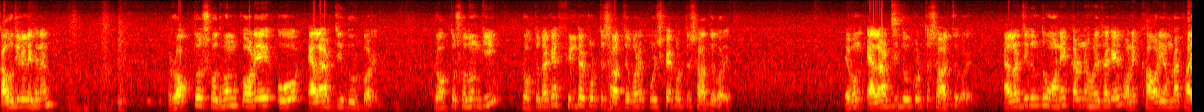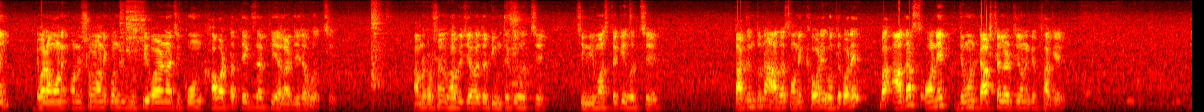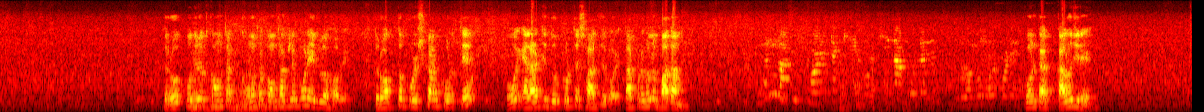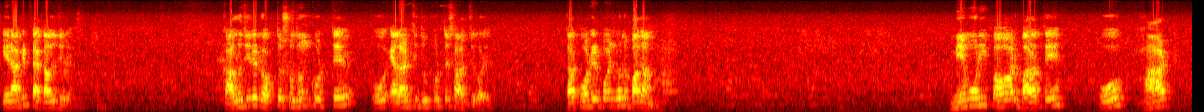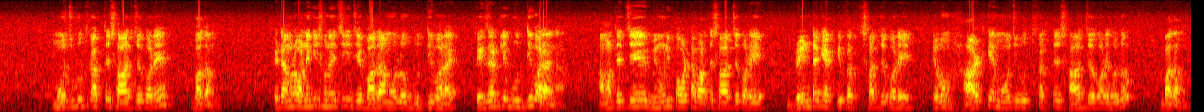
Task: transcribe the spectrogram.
কালো জিরে লিখে নেন। রক্ত শোধন করে ও অ্যালার্জি দূর করে। রক্ত শোধন কি? রক্তটাকে ফিল্টার করতে সাহায্য করে, পরিষ্কার করতে সাহায্য করে এবং অ্যালার্জি দূর করতে সাহায্য করে। অ্যালার্জি কিন্তু অনেক কারণে হয়ে থাকে, অনেক খাবারই আমরা খাই। এবার অনেক অনেক সময় অনেক মানুষ বুঝতেই পারে না যে কোন খাবারটাতে এক্স্যাক্টলি অ্যালার্জিটা হচ্ছে। আমরা সবসময় ভাবি যে হয়তো ডিম থেকে হচ্ছে, চিংড়ি মাছ থেকে হচ্ছে। তা কিন্তু না আদার্স অনেক খাবারই হতে পারে বা আদার্স অনেক, যেমন ডাস্ট অ্যালার্জি অনেকের থাকে। তো রোগ প্রতিরোধ ক্ষমতা ক্ষমতা কম থাকলে পরে এগুলো হবে। তো রক্ত পরিষ্কার করতে ও অ্যালার্জি দূর করতে সাহায্য করে। তারপরে হলো বাদাম। কোনটা? কালো জিরে। এর আগেরটা কালো জিরে। কালো জিরে রক্ত শোধন করতে ও অ্যালার্জি দূর করতে সাহায্য করে। তারপরের পয়েন্ট হলো বাদাম। মেমোরি পাওয়ার বাড়াতে ও হার্ট মজবুত রাখতে সাহায্য করে বাদাম। এটা আমরা অনেকেই শুনেছি যে বাদাম হলো বুদ্ধি বাড়ায়। তো এক্স্যাক্টলি বুদ্ধি বাড়ায় না। আমাদের যে মেমোরি পাওয়ারটা বাড়াতে সাহায্য করে ব্রেনটাকে অ্যাক্টিভ রাখতে সাহায্য করে এবং হার্টকে মজবুত রাখতে সাহায্য করে হলো বাদাম।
